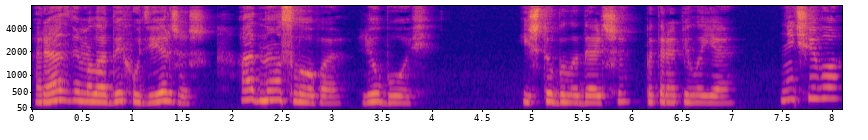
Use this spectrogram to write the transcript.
Разве молодых удержишь? Одно слово — любовь. «И что было дальше?» — поторопила я. «Ничего».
